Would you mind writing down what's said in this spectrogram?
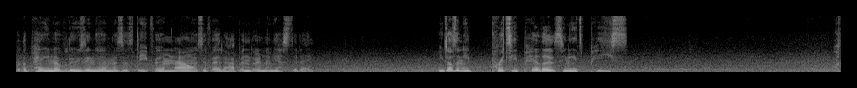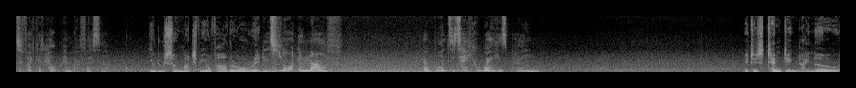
But the pain of losing him is as deep for him now as if it had happened only yesterday. He doesn't need pretty pillars, he needs peace. What if I could help him, Professor? You do so much for your father already. It's not enough. I want to take away his pain. It is tempting, I know,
